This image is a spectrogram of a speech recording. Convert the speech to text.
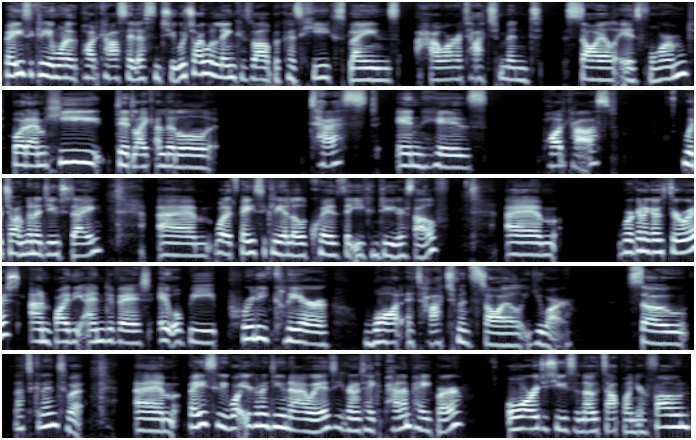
basically, in one of the podcasts I listened to, which I will link as well because he explains how our attachment style is formed. But um, he did like a little test in his podcast which I'm going to do today. Um, well, it's basically a little quiz that you can do yourself. Um, we're going to go through it, and by the end of it, it will be pretty clear what attachment style you are. So let's get into it. Um, basically, what you're going to do now is you're going to take a pen and paper, or just use the notes app on your phone,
